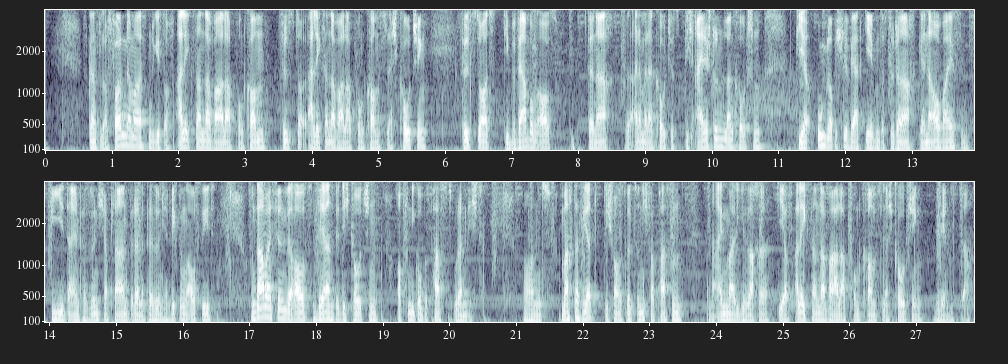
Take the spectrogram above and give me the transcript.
Das Ganze läuft folgendermaßen: Du gehst auf alexanderwala.com, füllst dort alexanderwala.com slash coaching, füllst dort die Bewerbung aus. Danach wird einer meiner Coaches dich eine Stunde lang coachen, dir unglaublich viel Wert geben, dass du danach genau weißt, wie dein persönlicher Plan für deine persönliche Entwicklung aussieht. Und dabei finden wir raus, während wir dich coachen, ob du in die Gruppe passt oder nicht. Und mach das jetzt, die Chance willst du nicht verpassen. Das ist eine einmalige Sache. Geh auf alexanderwala.com slash coaching. Wir sehen uns da.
